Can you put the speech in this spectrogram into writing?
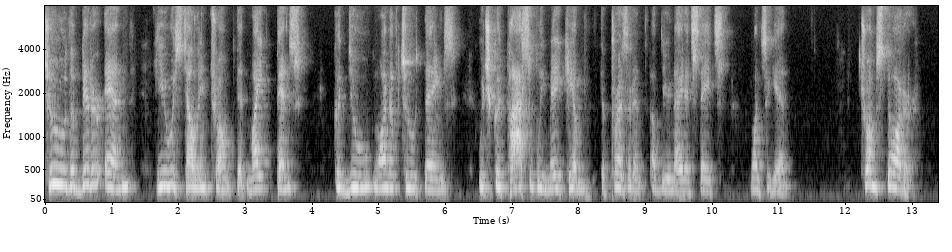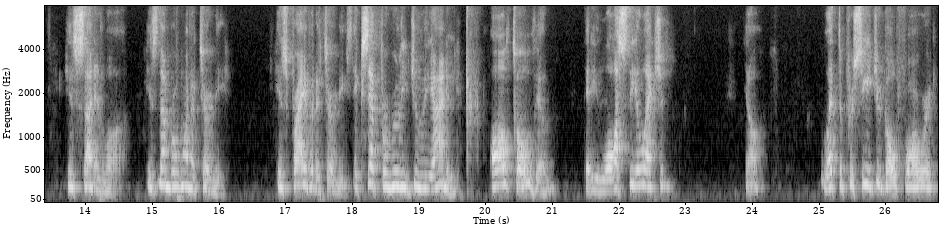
To the bitter end, he was telling Trump that Mike Pence could do one of two things, which could possibly make him the president of the United States once again. Trump's daughter, his son in law, his number one attorney, his private attorneys, except for Rudy Giuliani, all told him that he lost the election. You know, let the procedure go forward.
